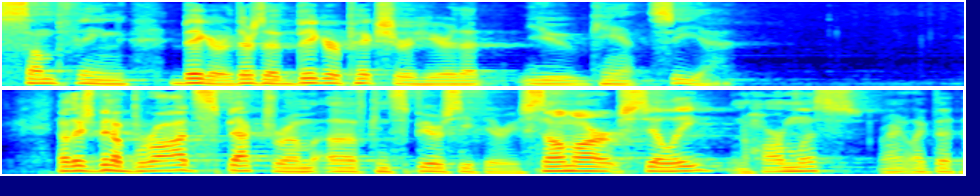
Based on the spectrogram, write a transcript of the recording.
something bigger. There's a bigger picture here that you can't see yet. Now, there's been a broad spectrum of conspiracy theories. Some are silly and harmless, right? Like the,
